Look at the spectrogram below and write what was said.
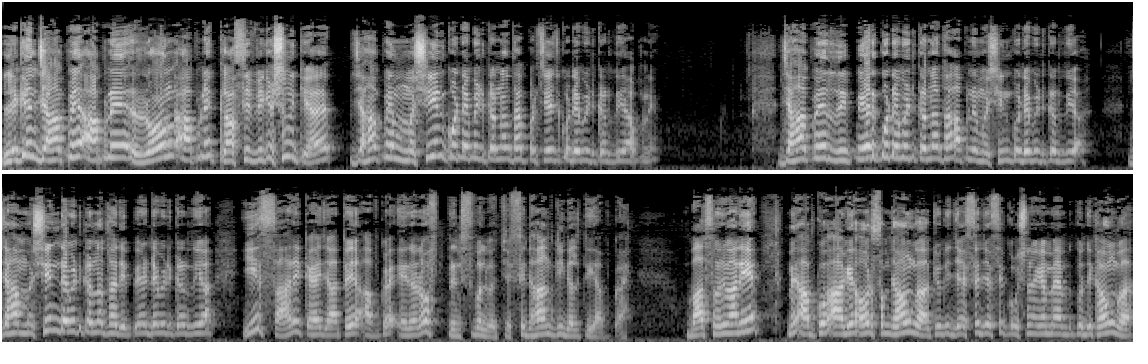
लेकिन जहाँ पे आपने रॉन्ग आपने क्लासिफिकेशन किया है, जहाँ पे मशीन को डेबिट करना था परचेज को डेबिट कर दिया आपने। जहाँ पे रिपेयर को डेबिट करना था, आपने मशीन को डेबिट कर दिया। जहाँ मशीन डेबिट करना था रिपेयर डेबिट कर दिया। ये सारे कहे जाते हैं आपका एरर ऑफ़ प्रिंसिपल बच्चे, सिद्धांत की गलती आपका है। बात समझ में आ रही है? मैं आपको आगे और समझाऊँगा, क्योंकि जैसे जैसे क्वेश्चन आएगा, मैं आपको दिखाऊँगा।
